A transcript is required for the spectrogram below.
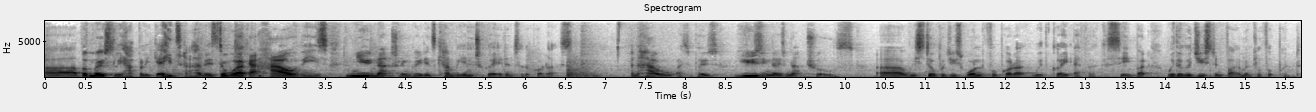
uh, but mostly happily Gaetan, is to work out how these new natural ingredients can be integrated into the products, and how I suppose using those naturals. Uh, we still produce wonderful product with great efficacy, but with a reduced environmental footprint.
